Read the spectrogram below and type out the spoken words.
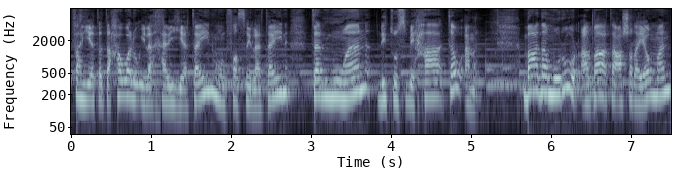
فهي تتحول إلى خليتين منفصلتين تنموان لتصبحا توأما. بعد مرور 14 يوما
